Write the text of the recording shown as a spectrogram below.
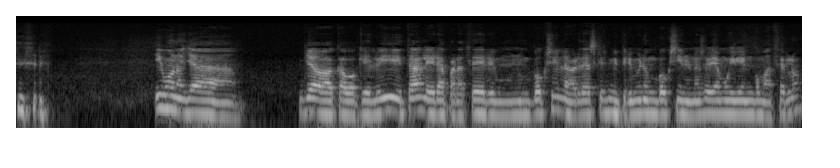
y bueno, ya, ya acabo aquí el vídeo y tal. Era para hacer un unboxing. La verdad es que es mi primer unboxing y no sabía muy bien cómo hacerlo.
